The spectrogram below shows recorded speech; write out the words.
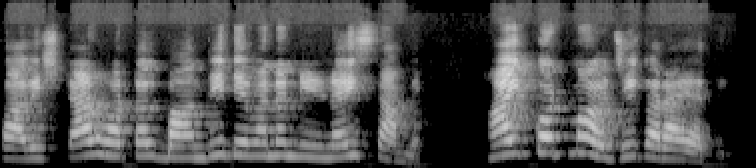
ફાઇવ સ્ટાર હોટલ બાંધી દેવાના નિર્ણય સામે હાઈકોર્ટમાં અરજી કરાઈ હતી,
